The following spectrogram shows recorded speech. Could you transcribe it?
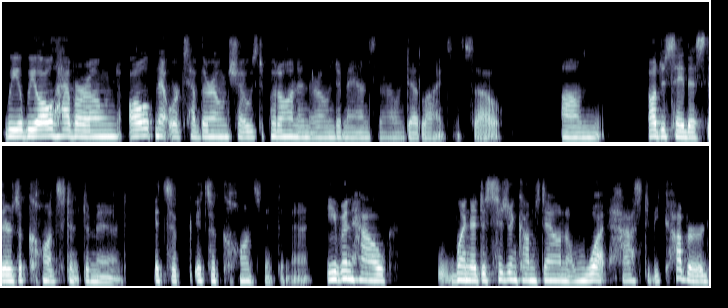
we we all have our own all networks have their own shows to put on and their own demands and their own deadlines and so um I'll just say this: there's a constant demand. It's a it's a constant demand. Even how when a decision comes down on what has to be covered,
